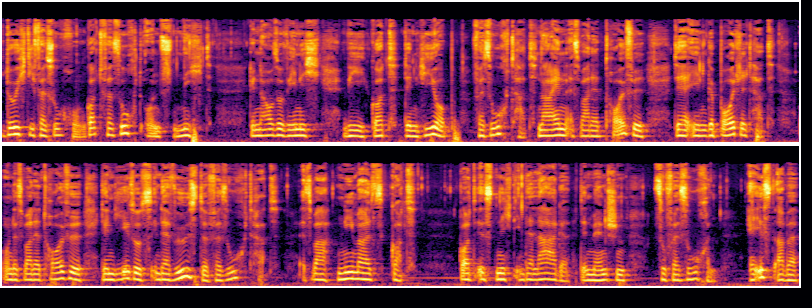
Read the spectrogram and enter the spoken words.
durch die Versuchung. Gott versucht uns nicht. Genauso wenig wie Gott den Hiob versucht hat. Nein, es war der Teufel, der ihn gebeutelt hat. Und es war der Teufel, den Jesus in der Wüste versucht hat. Es war niemals Gott. Gott ist nicht in der Lage, den Menschen zu versuchen. Er ist aber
